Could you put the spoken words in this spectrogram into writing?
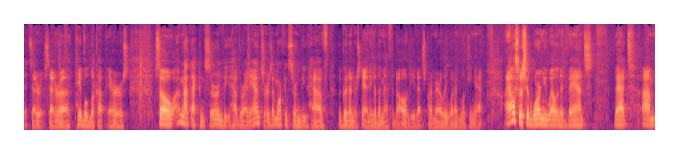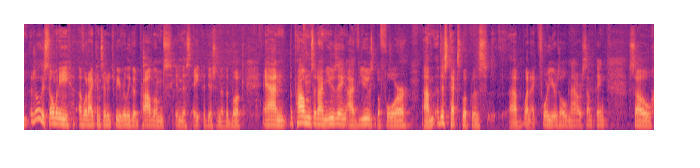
et cetera, et cetera, table lookup errors. So I'm not that concerned that you have the right answers. I'm more concerned that you have a good understanding of the methodology. That's primarily what I'm looking at. I also should warn you well in advance that um, there's only so many of what I consider to be really good problems in this eighth edition of the book. And the problems that I'm using, I've used before. Um, this textbook was, uh, what, like four years old now or something. So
